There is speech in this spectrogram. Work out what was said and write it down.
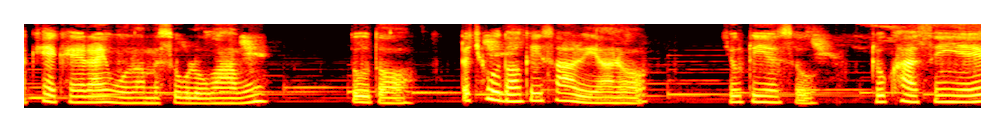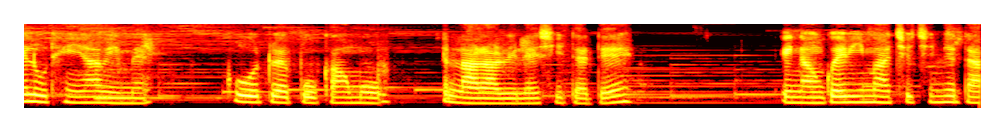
အခက်ခဲတိုင်းကိုတော့မဆိုလိုပါဘူးသို့တော့တချို့သောကိစ္စတွေကတော့ရုတ်တရက်ဆိုဒုက္ခဆင်းရဲလို့ထင်ရပေမဲ့ကိုယ့်အတွက်ပိုကောင်းမှုဖြစ်လာတာတွေလည်းရှိတတ်တယ် အိမ်အောင်ကွဲပြီးမှချစ်ချင်းမြတ်တာ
